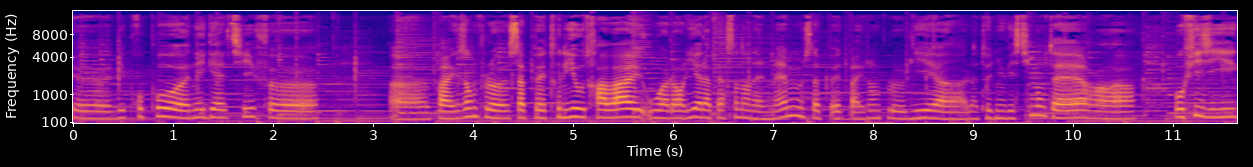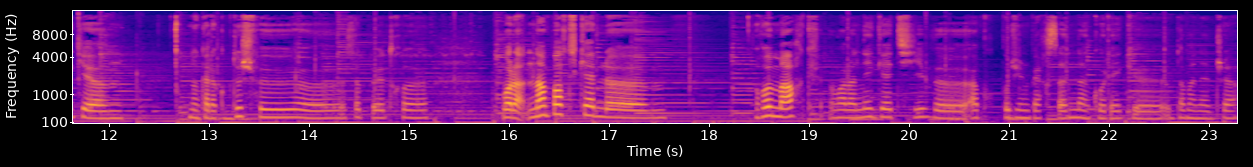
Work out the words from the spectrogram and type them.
euh, des propos euh, négatifs, euh, par exemple, ça peut être lié au travail ou alors lié à la personne en elle-même. Ça peut être par exemple lié à la tenue vestimentaire, au physique, euh, donc à la coupe de cheveux. Euh, ça peut être voilà n'importe quelle remarque voilà négative à propos d'une personne, d'un collègue, d'un manager.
